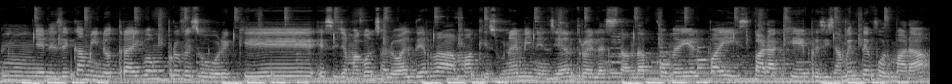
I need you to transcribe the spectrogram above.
mm, en ese camino traigo a un profesor que se llama Gonzalo Valderrama, que es una eminencia dentro de la stand-up comedy del país, para que precisamente formara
